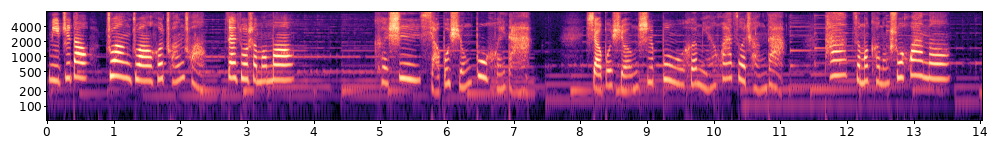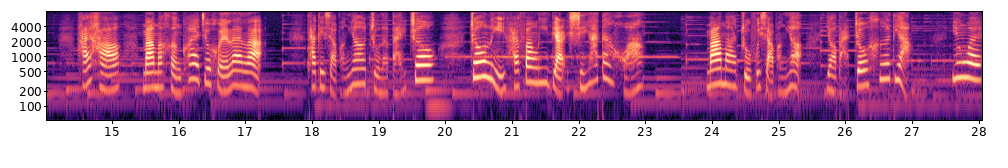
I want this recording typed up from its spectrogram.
你知道壮壮和闯闯在做什么吗？”可是小布熊不回答。小布熊是布和棉花做成的，它怎么可能说话呢？还好，妈妈很快就回来了。她给小朋友煮了白粥，粥里还放了一点咸鸭蛋黄。妈妈嘱咐小朋友要把粥喝掉，因为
